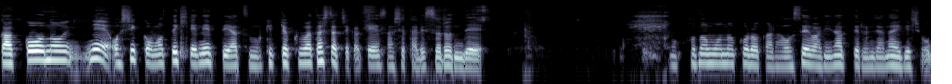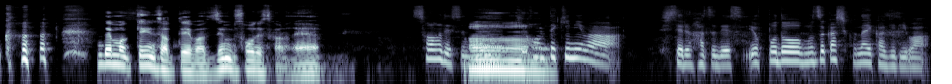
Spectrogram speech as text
学校のね、おしっこ持ってきてねってやつも結局私たちが検査してたりするんで、もう子供の頃からお世話になってるんじゃないでしょうか。でも、検査って言えば全部そうですからね。そうですね。うん基本的にはしてるはずです。よっぽど難しくない限りは。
